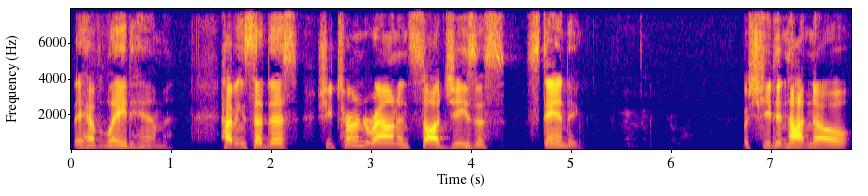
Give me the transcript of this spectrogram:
they have laid him. Having said this, she turned around and saw Jesus standing. But she did not know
